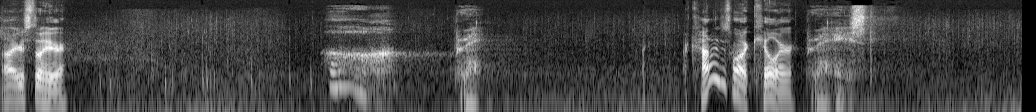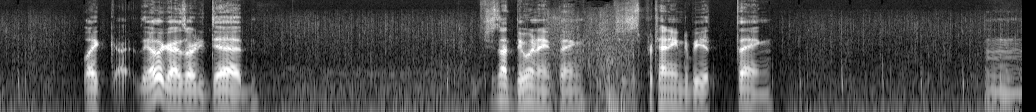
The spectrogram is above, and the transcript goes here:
Oh, you're still here. Oh, Pray, I kind of just want to kill her. praised. Like, uh, the other guy's already dead. She's not doing anything. She's just pretending to be a thing. Hmm.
